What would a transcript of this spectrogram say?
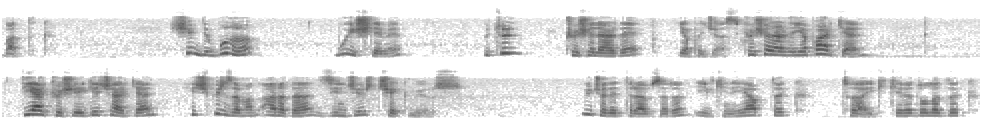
battık. Şimdi bunu bu işlemi bütün köşelerde yapacağız. Köşelerde yaparken diğer köşeye geçerken hiçbir zaman arada zincir çekmiyoruz. 3 adet trabzanın ilkini yaptık. Tığa iki kere doladık.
